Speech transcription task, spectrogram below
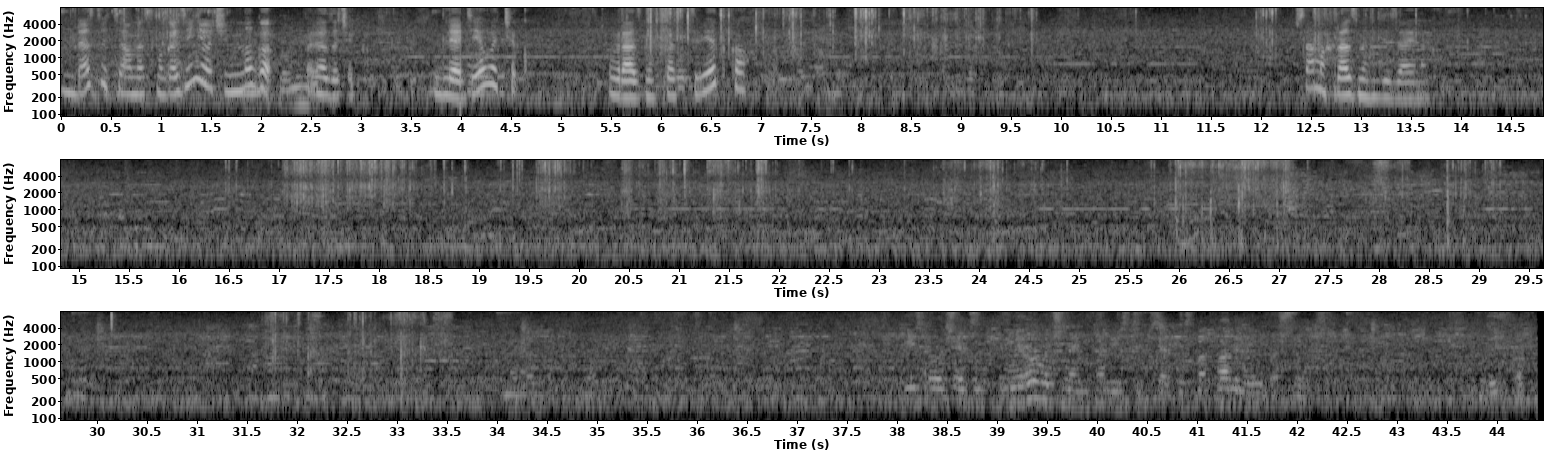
Здравствуйте, у нас в магазине очень много повязочек для девочек в разных расцветках. В самых разных дизайнах. Получается, тренировочная, не по 250, без подкладывания не по 600.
